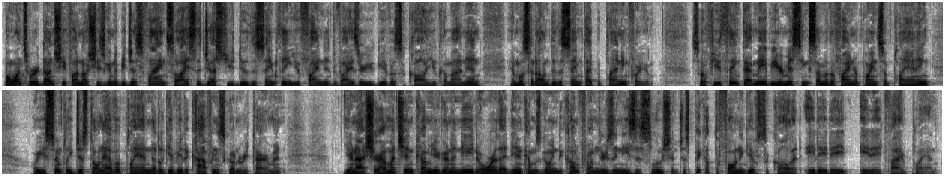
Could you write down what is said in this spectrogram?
But once we are done, she found out she's going to be just fine. So I suggest you do the same thing. You find an advisor, you give us a call, you come on in, and we'll sit down and do the same type of planning for you. So if you think that maybe you're missing some of the finer points of planning, or you simply just don't have a plan that'll give you the confidence going to retirement, you're not sure how much income you're going to need or where that income is going to come from, there's an easy solution. Just pick up the phone and give us a call at 888 885 PLAN.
